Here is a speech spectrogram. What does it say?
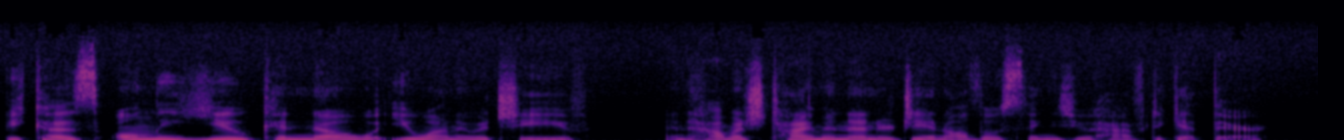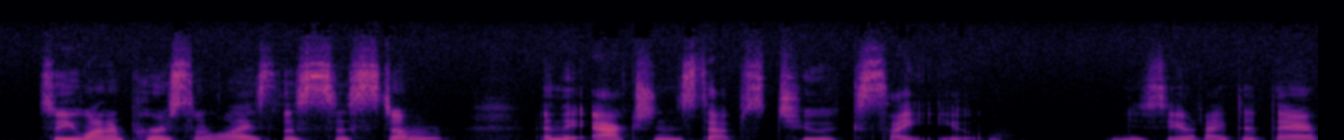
because only you can know what you want to achieve and how much time and energy and all those things you have to get there. So, you want to personalize the system and the action steps to excite you. You see what I did there?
